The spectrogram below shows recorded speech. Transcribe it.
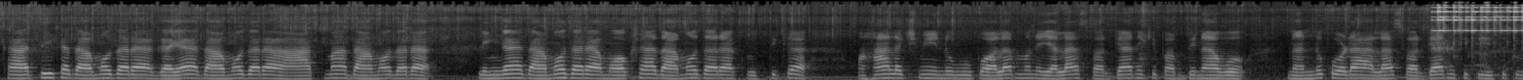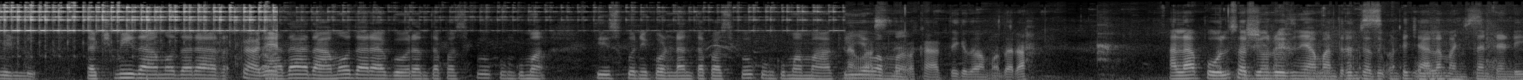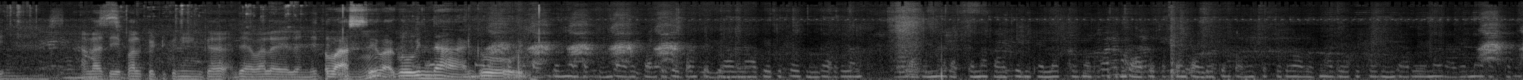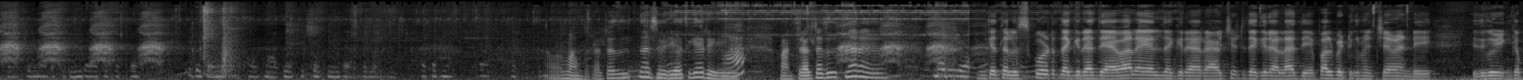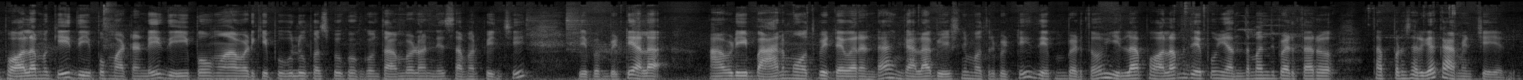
కార్తీక దామోదర గయ దామోదర ఆత్మ దామోదర లింగ దామోదర మోక్ష దామోదర కృత్తిక మహాలక్ష్మి నువ్వు పోలమ్మను ఎలా స్వర్గానికి పంపినావో నన్ను కూడా అలా స్వర్గానికి తీసుకువెళ్ళు లక్ష్మీ దామోదర రాధా దామోదర గోరంత పసుపు కుంకుమ తీసుకుని కొండంత పసుపు కుంకుమ మాకీయవమ్మ కార్తీక దామోదర. అలా పోలు స్వర్గం రోజున ఆ మంత్రం చదువుకుంటే చాలా మంచిదంటండి. అలా దీపాలు పెట్టుకుని ఇంకా దేవాలయాలన్నీ. వాసుదేవ గోవింద మంత్రాలు చదువుతున్నారు సూర్యవతి గారు. మంత్రాలు చదువుతున్నారు. ఇంకా తులసికోట దగ్గర దేవాలయాల దగ్గర రావి చెట్టు దగ్గర అలా దీపాలు పెట్టుకుని వచ్చామండి. ఇదిగో ఇంకా పోలమ్మకి దీపం మాటండి దీపం ఆవిడకి పువ్వులు పసుపు కుంకుమ తాంబూలం అన్నీ సమర్పించి దీపం పెట్టి అలా ఆవిడ బాణ మూత పెట్టేవారంట. ఇంకా అలా బేసిని మూతలు పెట్టి దీపం పెడతాం. ఇలా పోలమ్మ దీపం ఎంతమంది పెడతారో తప్పనిసరిగా కామెంట్ చేయండి.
